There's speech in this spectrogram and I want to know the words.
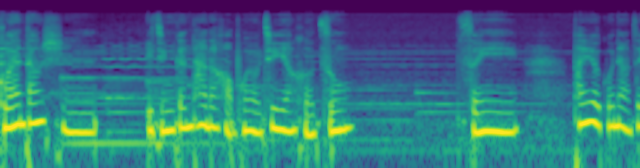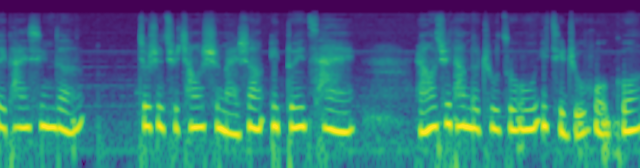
胡安当时已经跟他的好朋友季言合租，所以潘月姑娘最开心的，就是去超市买上一堆菜，然后去他们的出租屋一起煮火锅，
